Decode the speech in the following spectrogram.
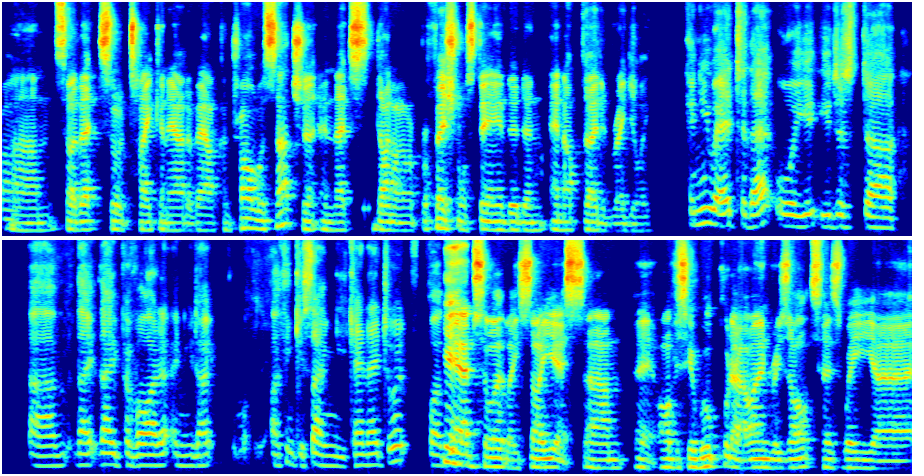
Um, so that's sort of taken out of our control as such, and that's done on a professional standard and, and updated regularly. Can you add to that, or you, you just uh, um, they, they provide it and you don't? I think you're saying you can add to it. yeah, absolutely. So yes, um, obviously we'll put our own results as we uh,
